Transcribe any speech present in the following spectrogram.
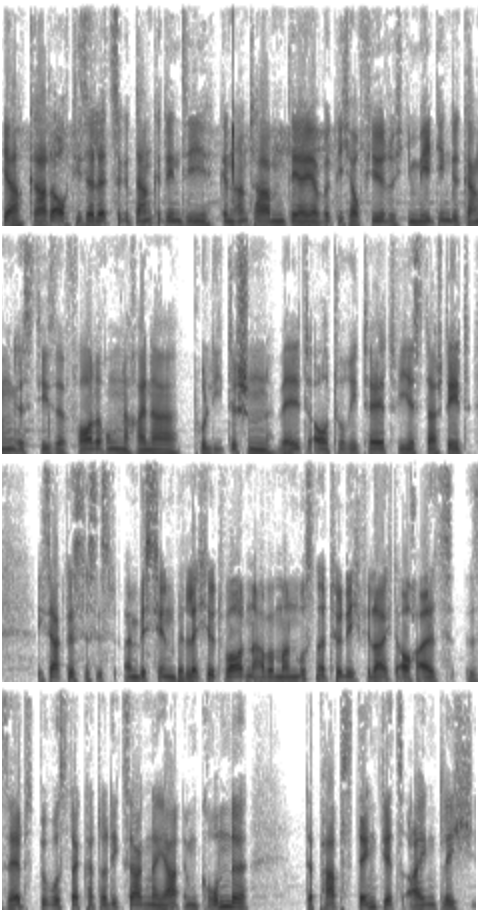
Ja, gerade auch dieser letzte Gedanke, den Sie genannt haben, der ja wirklich auch viel durch die Medien gegangen ist, diese Forderung nach einer politischen Weltautorität, wie es da steht. Ich sagte es, das ist ein bisschen belächelt worden, aber man muss natürlich vielleicht auch als selbstbewusster Katholik sagen, na ja, im Grunde der Papst denkt jetzt eigentlich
